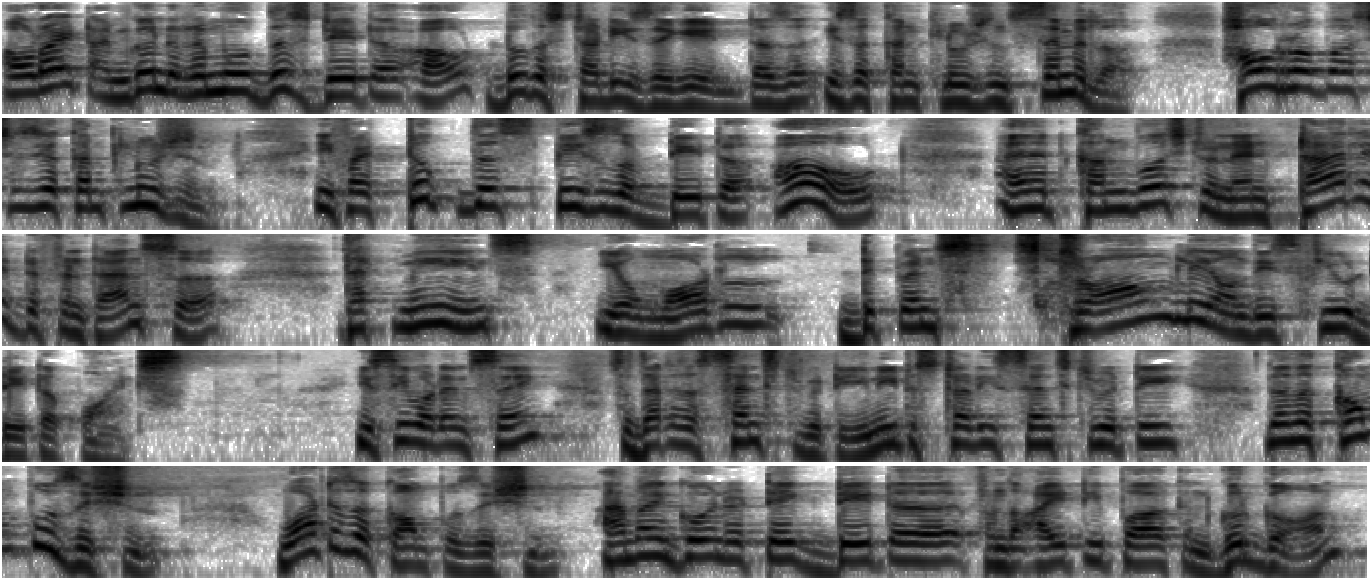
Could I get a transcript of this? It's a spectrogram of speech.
all right, I'm going to remove this data out, do the studies again. Does a, is a conclusion similar? How robust is your conclusion? If I took this pieces of data out and it converts to an entirely different answer, that means your model depends strongly on these few data points. You see what I'm saying? So that is a sensitivity. You need to study sensitivity. Then the composition. What is a composition? Am I going to take data from the IT park in Gurgaon?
